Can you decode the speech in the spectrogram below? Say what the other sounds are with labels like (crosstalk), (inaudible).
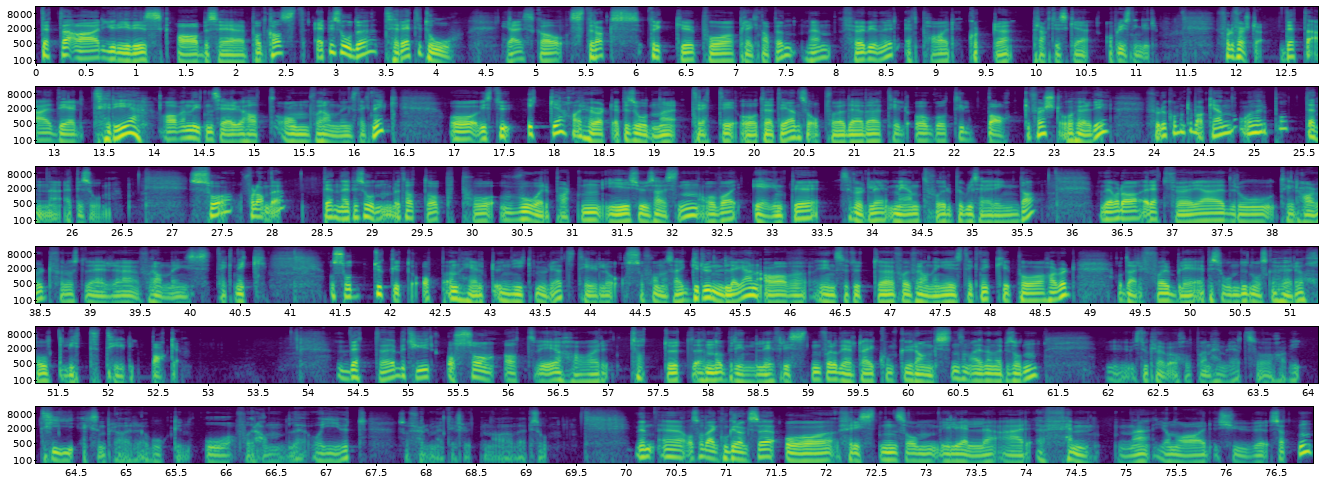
Dette er Juridisk ABC-podkast, episode 32. Jeg skal straks trykke på play-knappen, men før vi begynner, et par korte praktiske opplysninger. For det første, dette er del tre av en liten serie vi har hatt om forhandlingsteknikk. Og hvis du ikke har hørt episodene 30 og 31, så oppfordrer jeg deg til å gå tilbake først og høre de, før du kommer tilbake igjen og hører på denne episoden. Så, for det andre, denne episoden ble tatt opp på vårparten i 2016, og var egentlig selvfølgelig ment for publisering da. Men det var da rett før jeg dro til Harvard for å studere forhandlingsteknikk. Og så dukket det opp en helt unik mulighet til å også få med seg grunnleggeren av Instituttet for forhandlingsteknikk på Harvard, og derfor ble episoden du nå skal høre, holdt litt tilbake. Dette betyr også at vi har tatt ut den opprinnelige fristen for å delta i konkurransen som er i denne episoden. Hvis du klarer å holde på en hemmelighet, så har vi ti eksemplarer av boken å forhandle og gi ut, så følg med til slutten av episoden. Men eh, altså det er en konkurranse, og fristen som vil gjelde er 15. januar 2017.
